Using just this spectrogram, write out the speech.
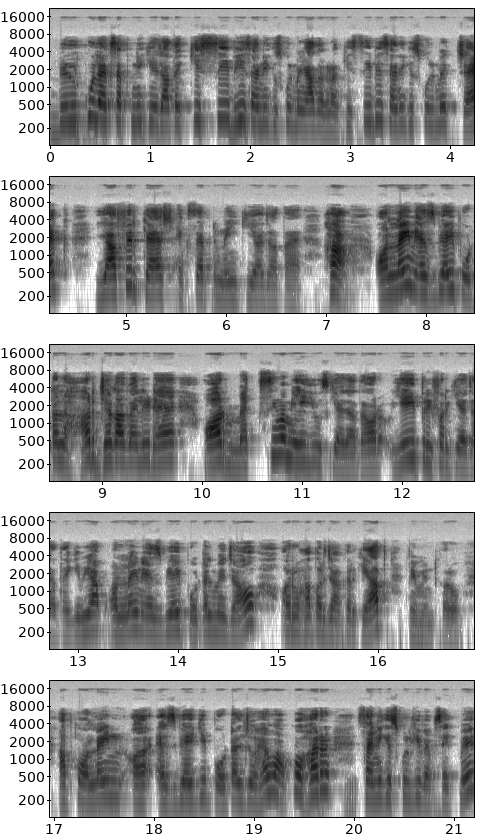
बिल्कुल एक्सेप्ट नहीं किए जाते, किसी भी सैनिक स्कूल में, याद रखना, किसी भी सैनिक स्कूल में चेक या फिर कैश एक्सेप्ट नहीं किया जाता है। हाँ ऑनलाइन एसबीआई पोर्टल हर जगह वैलिड है और मैक्सिमम यही यूज़ किया जाता है और यही प्रीफर किया जाता है कि भाई आप ऑनलाइन एसबीआई पोर्टल में जाओ और वहाँ पर जाकर के आप पेमेंट करो। आपको ऑनलाइन एसबीआई की पोर्टल जो है वो आपको हर सैनिक स्कूल की वेबसाइट में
